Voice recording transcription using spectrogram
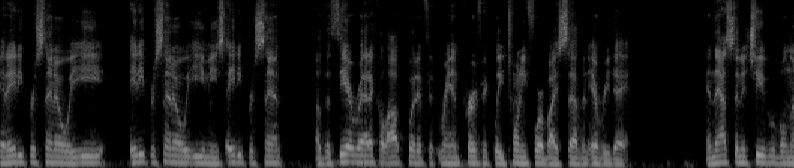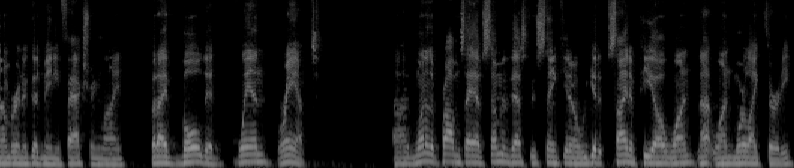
at 80% OEE. 80% OEE means 80% of the theoretical output if it ran perfectly 24 by 7 every day. And that's an achievable number in a good manufacturing line. But I've bolded when ramped. Uh, one of the problems I have, some investors think, you know, we get a sign a PO one, not one, more like 30.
